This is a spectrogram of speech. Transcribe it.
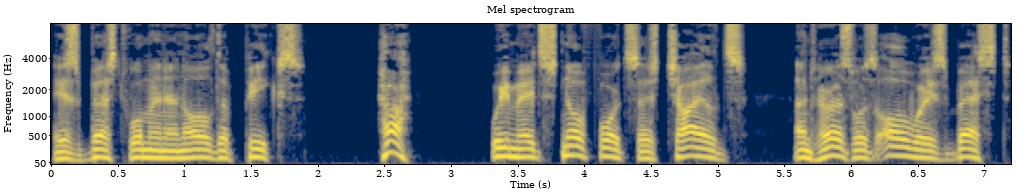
His best woman in all the peaks. Ha! We made snow forts as childs, and hers was always best.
